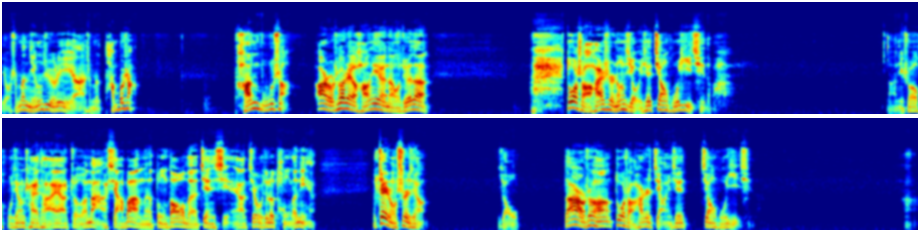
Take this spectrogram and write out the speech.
有什么凝聚力啊？什么谈不上，谈不上。二手车这个行业呢，我觉得，唉。多少还是能有一些江湖义气的吧？啊，你说互相拆台呀，这个那个下绊子、动刀子、见血呀，今儿我就得捅了你，这种事情有，但二手车行多少还是讲一些江湖义气的啊。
